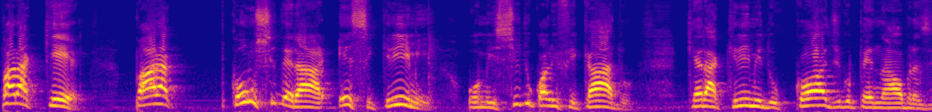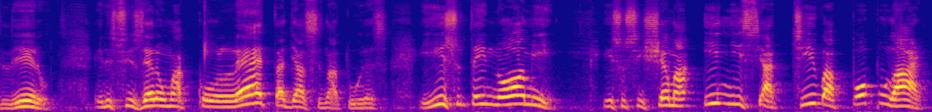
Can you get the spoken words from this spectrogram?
Para quê? Para considerar esse crime homicídio qualificado, que era crime do Código Penal brasileiro, eles fizeram uma coleta de assinaturas e isso tem nome. Isso se chama Iniciativa Popular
